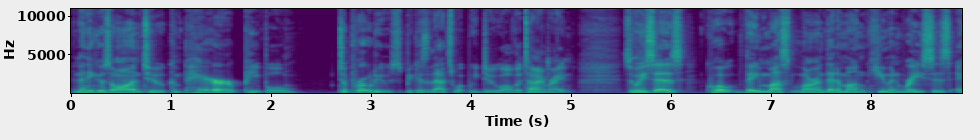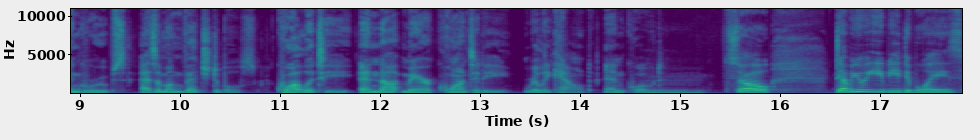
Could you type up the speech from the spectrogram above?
And then he goes on to compare people to produce because that's what we do all the time, right? So he says, quote, they must learn that among human races and groups, as among vegetables, quality and not mere quantity really count, end quote. So, W.E.B. Du Bois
